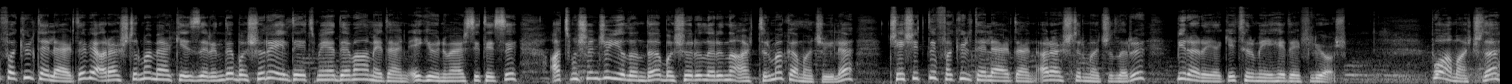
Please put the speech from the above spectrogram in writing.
fakültelerde ve araştırma merkezlerinde başarı elde etmeye devam eden Ege Üniversitesi, 60. yılında başarılarını arttırmak amacıyla çeşitli fakültelerden araştırmacıları bir araya getirmeyi hedefliyor. Bu amaçla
